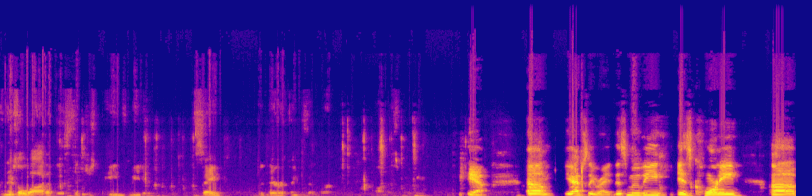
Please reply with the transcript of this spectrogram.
and there's a lot of this that just pains me to say that there are things that work. Yeah, um, you're absolutely right. This movie is corny, uh,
